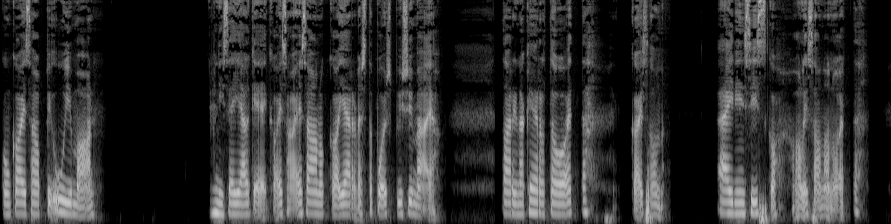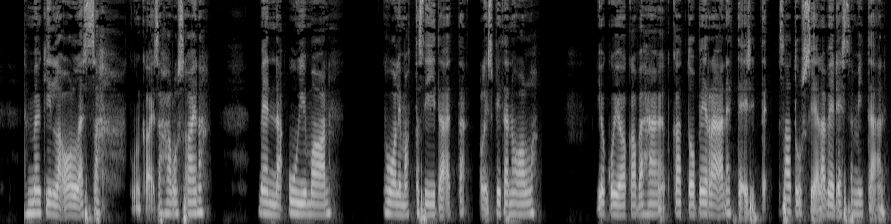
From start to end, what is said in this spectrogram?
kun Kaisa oppi uimaan, niin sen jälkeen Kaisa ei saanutkaan järvestä pois pysymään. Ja tarina kertoo, että Kaisan äidin sisko oli sanonut, että mökillä ollessa, kun Kaisa halusi aina mennä uimaan huolimatta siitä, että olisi pitänyt olla joku, joka vähän katsoo perään, ettei sitten satu siellä vedessä mitään.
